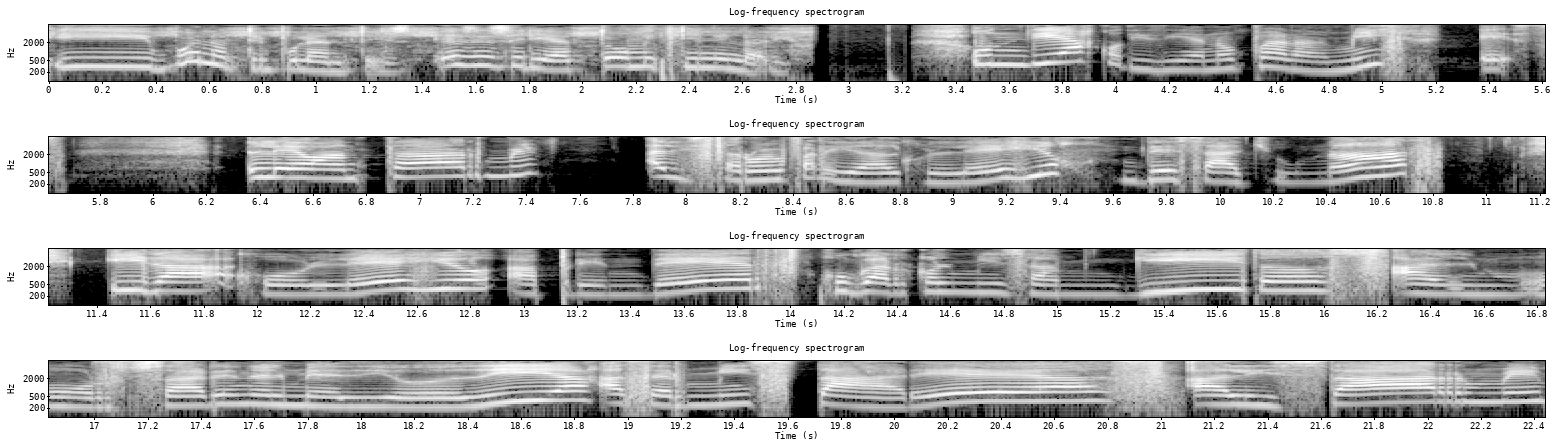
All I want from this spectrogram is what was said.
y bueno, tripulantes, ese sería todo mi itinerario. Un día cotidiano para mí es levantarme, alistarme para ir al colegio, desayunar, ir al colegio, aprender, jugar con mis amiguitos, almorzar en el mediodía, hacer mis tareas, alistarme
